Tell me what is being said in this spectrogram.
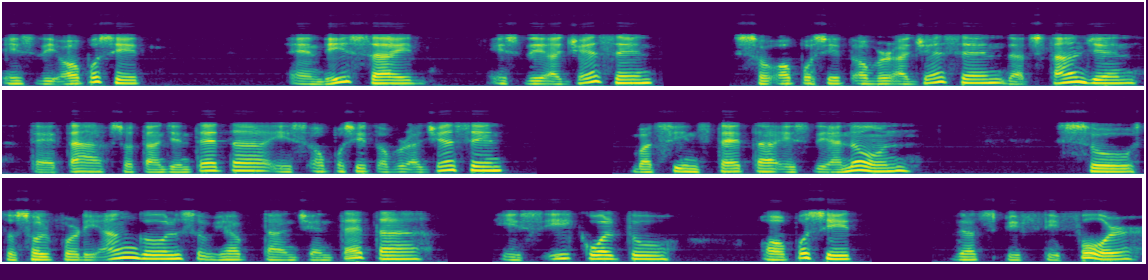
is the opposite and this side is the adjacent. So opposite over adjacent, that's tangent, theta. So tangent theta is opposite over adjacent. But since theta is the unknown, so to solve for the angle, so we have tangent theta is equal to opposite, that's 54,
